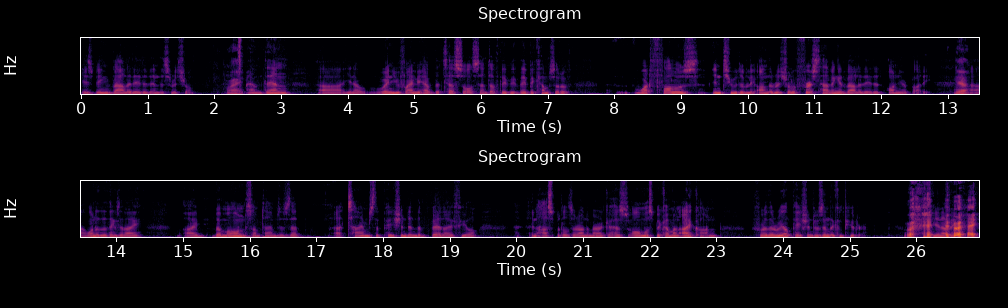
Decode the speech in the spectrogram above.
is being validated in this ritual. Right. And then, uh, you know, when you finally have the tests all sent off, they they become sort of what follows intuitively on the ritual of first having it validated on your body. Yeah. Uh, one of the things that I I bemoan sometimes is that at times the patient in the bed, I feel, in hospitals around America, has almost become an icon for the real patient who's in the computer. Right. You know, the, right.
